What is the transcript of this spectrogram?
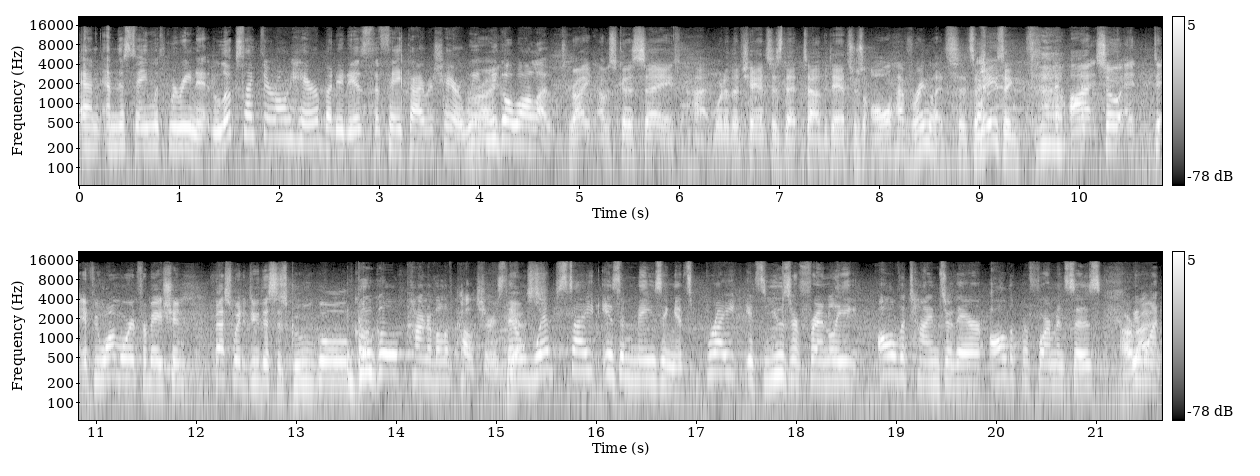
And and the same with Marina. It looks like their own hair, but it is the fake Irish hair. We, All we go all out. Right, I was going to say, what are the chances that uh, the dancers all have ringlets? It's amazing. uh, so, uh, if you want more information, best way to do this is Google. Google Carnival of Cultures. Their Yes. website is amazing. It's bright, it's user friendly. All the times are there, all the performances. All we right. want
